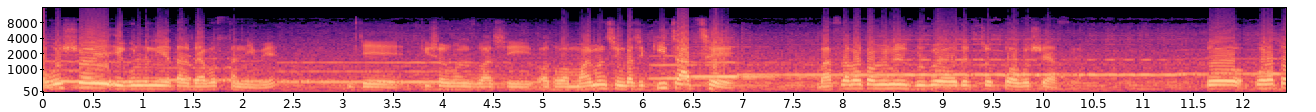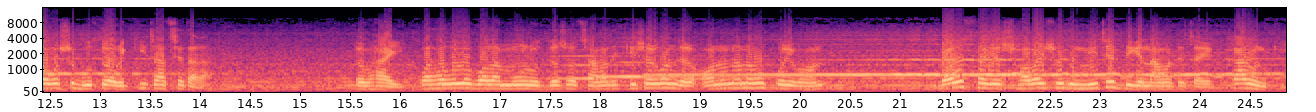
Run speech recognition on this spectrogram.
অবশ্যই এগুলো নিয়ে তার ব্যবস্থা নিবে যে কিশোরগঞ্জবাসী অথবা ময়মনসিংহবাসী কি চাচ্ছে। বাসলাভার কমিউনিটি গ্রুপে ওদের চোখ তো অবশ্যই আছে। তো ওরা তো অবশ্যই বুঝতে পারবে কি চাচ্ছে তারা। তো ভাই, কথাগুলো বলার মূল উদ্দেশ্য হচ্ছে আমাদের কিশোরগঞ্জের অনন্য নামক পরিবহন ব্যবস্থাকে সবাই শুধু নিচের দিকে নামাতে চায়, কারণ কি?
